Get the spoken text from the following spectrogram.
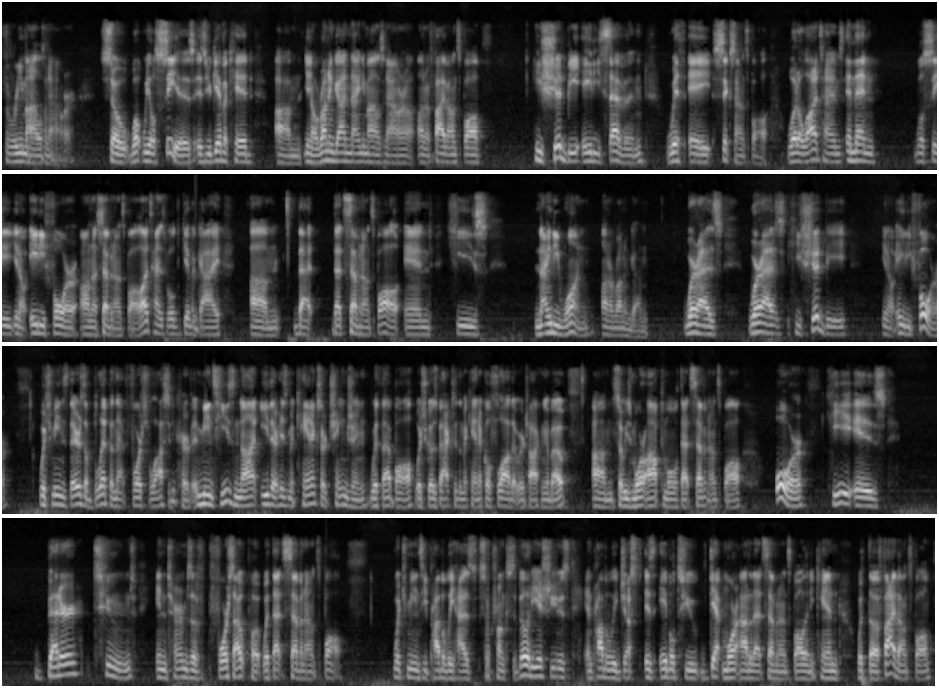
three miles an hour. So what we'll see is is you give a kid, um, you know, running gun 90 miles an hour on a five ounce ball, he should be 87 with a six ounce ball. What a lot of times, and then we'll see, you know, 84 on a seven ounce ball. A lot of times we'll give a guy um, that that seven ounce ball and he's 91 on a run and gun, whereas whereas he should be, you know, 84, which means there's a blip in that force velocity curve. It means he's not either his mechanics are changing with that ball, which goes back to the mechanical flaw that we are talking about. Um, so he's more optimal with that seven ounce ball, or he is better tuned in terms of force output with that seven ounce ball, which means he probably has some trunk stability issues and probably just is able to get more out of that seven ounce ball than he can with the five ounce ball.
